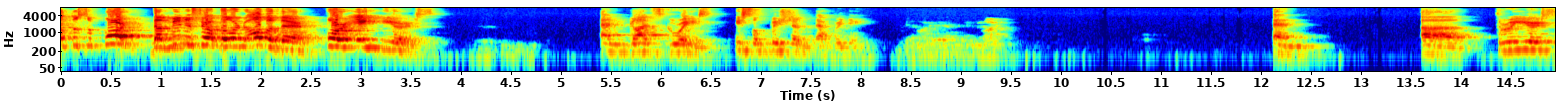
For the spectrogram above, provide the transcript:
and to support the ministry of the Lord over there for eight years. And God's grace is sufficient every day. And uh, three years,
